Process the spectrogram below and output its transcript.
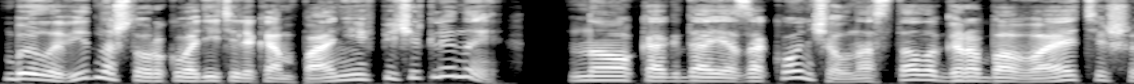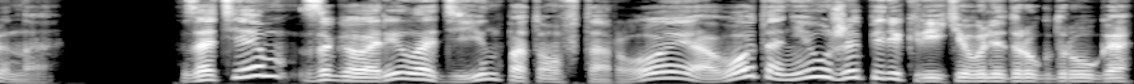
Было видно, что руководители компании впечатлены, но когда я закончил, настала гробовая тишина. Затем заговорил один, потом второй, а вот они уже перекрикивали друг друга,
